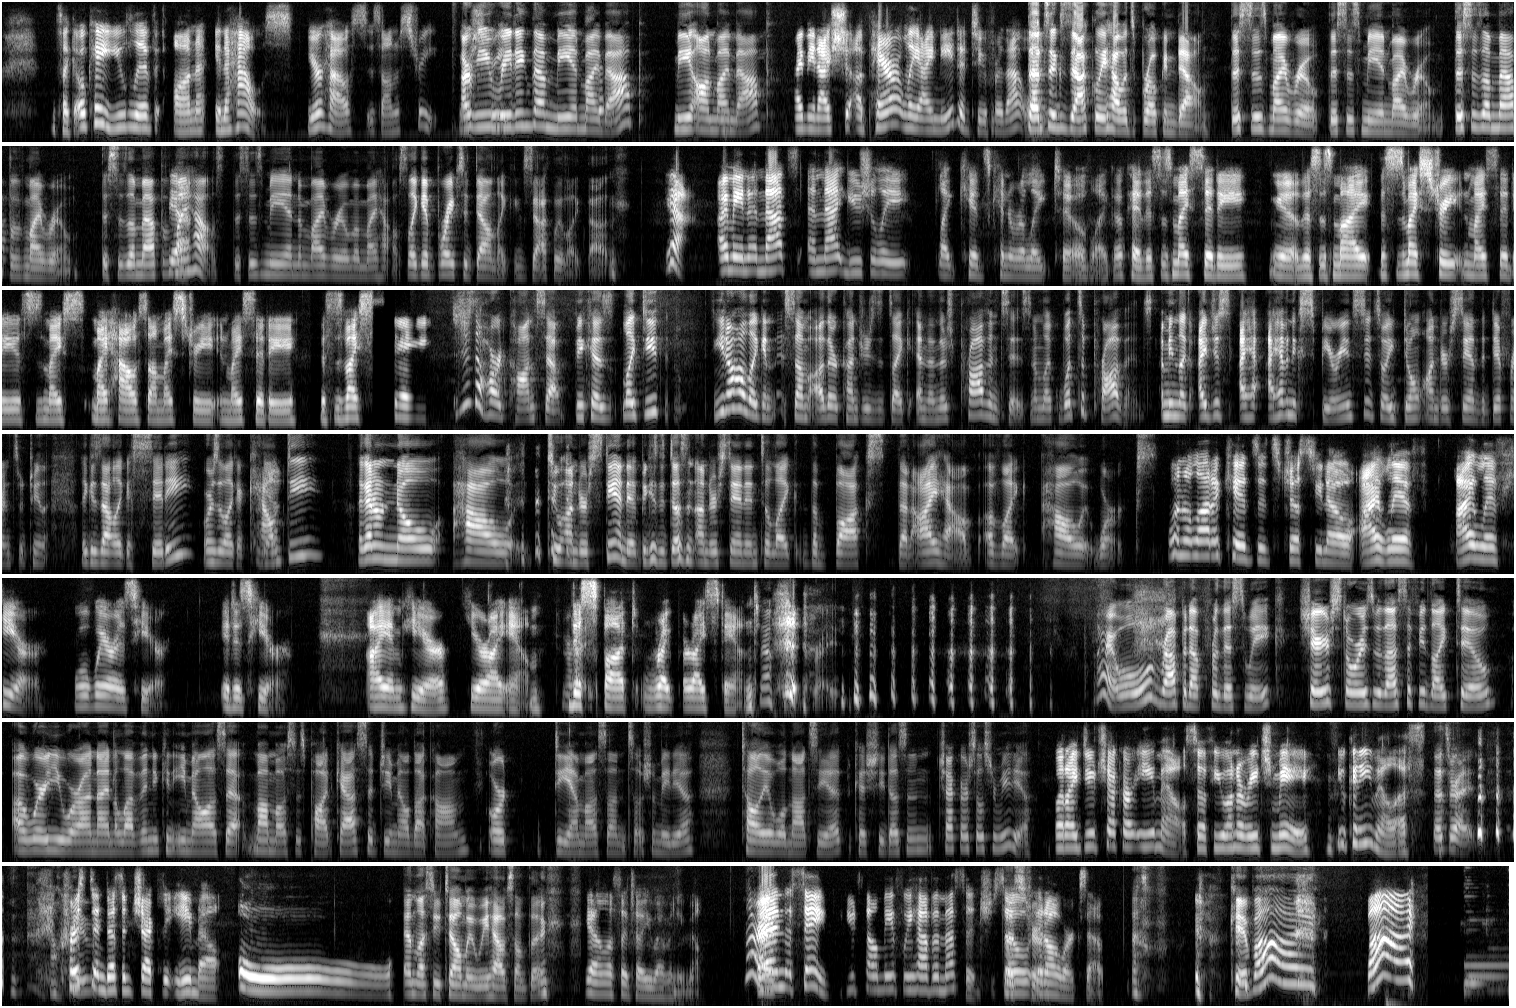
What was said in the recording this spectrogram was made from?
it's like okay, you live on a, in a house. Your house is on a street. Your Are you reading them? Me and my map. Me on my map. I mean, I should apparently I needed to for that one. That's exactly how it's broken down. This is my room. This is me in my room. This is a map of my room. This is a map of yeah. my house. This is me in my room and my house. Like it breaks it down like exactly like that. Yeah. I mean, and that's and that usually like kids can relate to of like, okay, this is my city, you know, this is my this is my street in my city, this is my my house on my street in my city. This is my state. It's just a hard concept because like do you you know how like in some other countries it's like and then there's provinces and i'm like what's a province i mean like i just i, ha- I haven't experienced it so i don't understand the difference between like is that like a city or is it like a county like I don't know how to understand it because it doesn't understand into like the box that I have of like how it works. When a lot of kids it's just, you know, I live I live here. Well, where is here? It is here. I am here. Here I am. Right. This spot right where I stand. Okay, great. All right, well, we'll wrap it up for this week. Share your stories with us if you'd like to uh, where you were on 9-11 you can email us at mommosaspodcast at gmail.com or dm us on social media talia will not see it because she doesn't check our social media but i do check our email so if you want to reach me you can email us that's right kristen doesn't check the email oh unless you tell me we have something. Yeah unless i tell you I have an email. All right. and same you tell me if we have a message. So it all works out. Okay bye. Bye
